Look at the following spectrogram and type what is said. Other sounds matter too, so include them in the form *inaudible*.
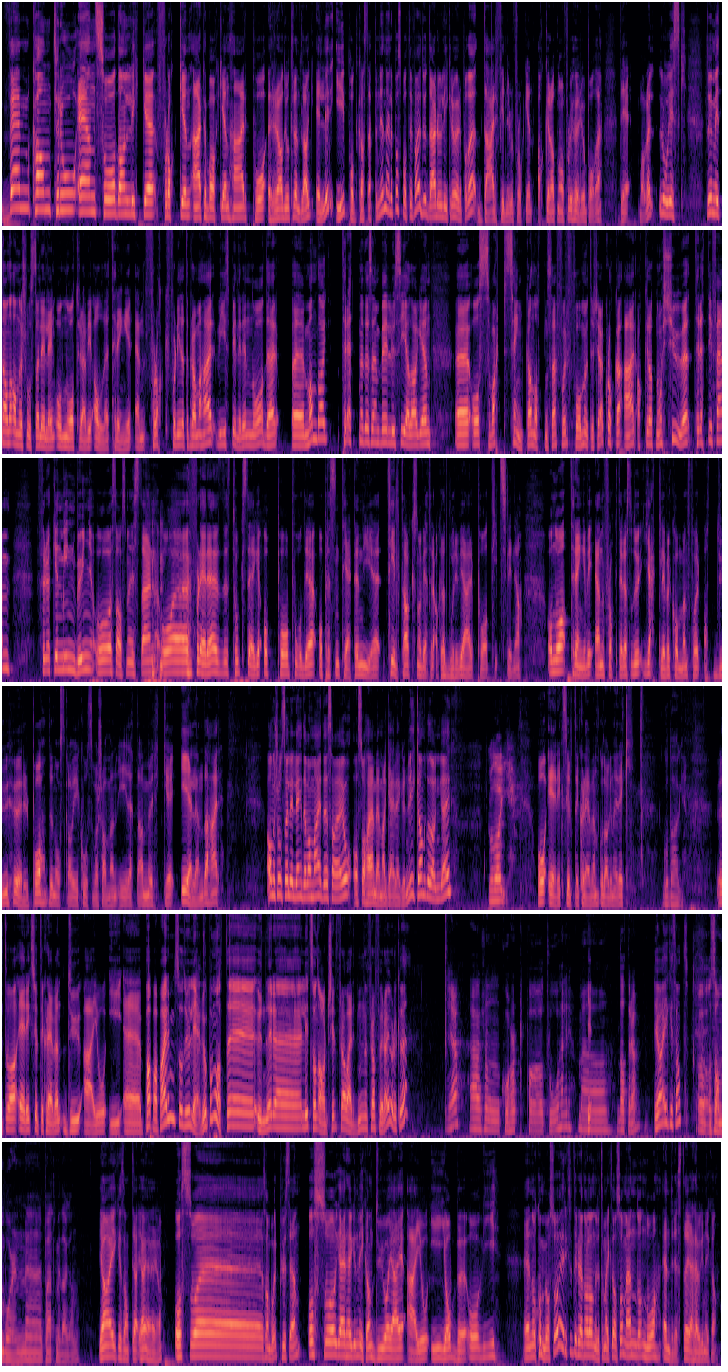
Hvem kan tro en sådan lykke? Flokken er tilbake igjen her på Radio Trøndelag, eller i podkastappen din, eller på Spotify. Du, Der du liker å høre på det, der finner du Flokken akkurat nå, for du hører jo på det. Det var vel logisk. Du, Mitt navn er Anders Hostad Lilleng, og nå tror jeg vi alle trenger en flokk. Fordi dette programmet her vi spiller inn nå, det er eh, mandag 13. desember, Lucia-dagen. Uh, og svart senka natten seg for få minutter siden. Klokka er akkurat nå 20.35. Frøken Mindbund og statsministeren og uh, flere tok steget opp på podiet og presenterte nye tiltak, så nå vet dere akkurat hvor vi er på tidslinja. Og nå trenger vi en flokk, dere, så du hjertelig velkommen for at du hører på. Du, nå skal vi kose oss sammen i dette mørke elendet her. Anders Osa Lilleng, det var meg, det sa jeg jo. Og så har jeg med meg Geir Egund Wikan. God dagen, Geir. God dag. Og Erik Sylte Kleven. God dagen, Erik. God dag. Vet du hva, Erik Sylte Kleven, du er jo i eh, pappaperm, så du lever jo på en måte under eh, litt sånn atskilt fra verden fra før av, gjør du ikke det? Ja, jeg har sånn kohort på to her, med ja. dattera. Ja, ikke sant? Og, og samboeren eh, på ettermiddagene. Ja, ikke sant. Ja, ja, ja. ja. Og så eh, samboer pluss én. Og så, Geir Haugen Wikan, du og jeg er jo i jobb, og vi Eh, nå kommer jo også Erik Suttekleven og alle andre til å merke det også, men nå endres det. Geir Haugen Wikan.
